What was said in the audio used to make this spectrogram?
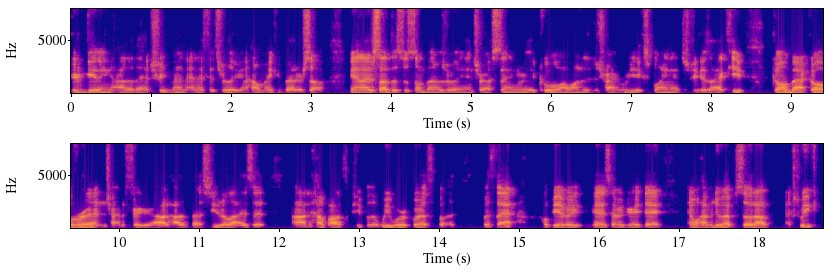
you're getting out of that treatment and if it's really going to help make you better. So, yeah, I just thought this was something that was really interesting, really cool. I wanted to try and re explain it just because I keep going back over it and trying to figure out how to best utilize it uh, to help out the people that we work with. But with that, hope you have a, guys have a great day and we'll have a new episode out next week.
